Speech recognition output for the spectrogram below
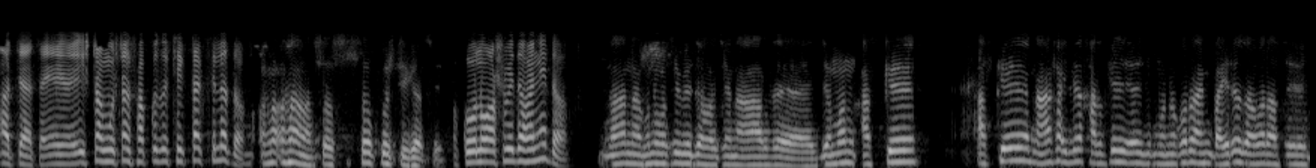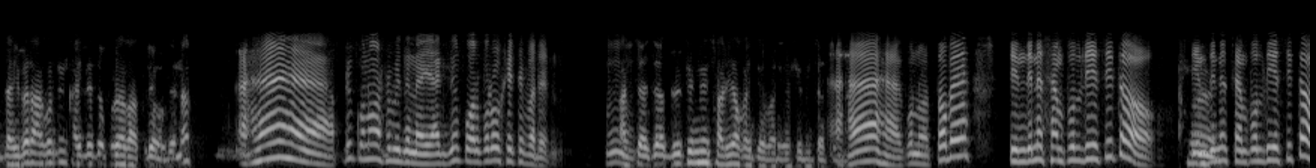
আচ্ছা আচ্ছা স্ট্রং মুস্ট্রং সব কিছু ঠিকঠাক ছিল তো? হ্যাঁ হ্যাঁ সব সব কিছু ঠিক আছে। কোনো অসুবিধা হয়নি তো? না না কোনো অসুবিধা হয়েছে না। আর যেমন আজকে আজকে না খাইলে কালকে মনে করো আমি বাইরে যাওয়ার আছে যাইবার আগের দিন খাইলে তো পুরো রাত্রে হবে না হ্যাঁ হ্যাঁ আপনি কোনো অসুবিধা নাই একদিন পর পরও খেতে পারেন। আচ্ছা আচ্ছা দুই তিন দিন ছাড়িয়েও খাইতে পারি অসুবিধা। হ্যাঁ হ্যাঁ কোনো তবে তিন দিনের স্যাম্পল দিয়েছি তো তিন। দিনের স্যাম্পল দিয়েছি তো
